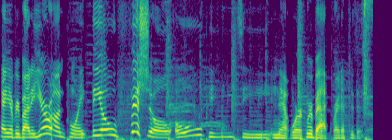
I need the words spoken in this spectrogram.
Hey, everybody, you're on point, the official OPT network. We're back right after this.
